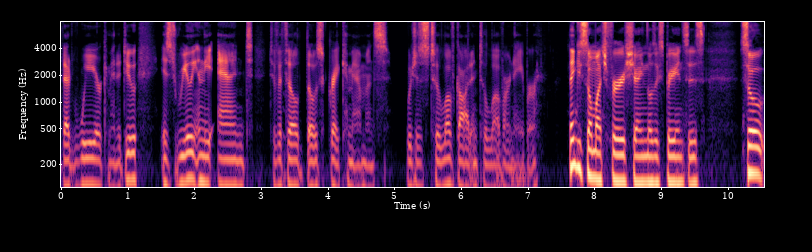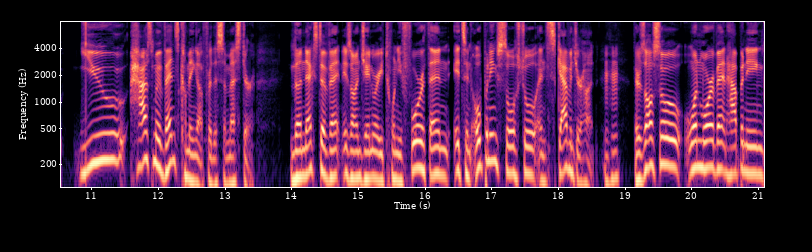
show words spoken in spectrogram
that we are commanded to do is really in the end to fulfill those great commandments, which is to love God and to love our neighbor. Thank you so much for sharing those experiences. So, you have some events coming up for the semester. The next event is on January 24th, and it's an opening social and scavenger hunt. Mm-hmm. There's also one more event happening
